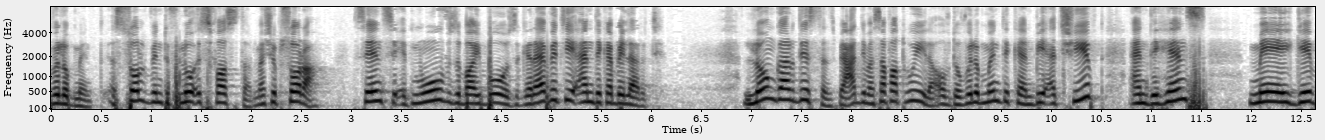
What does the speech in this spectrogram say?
development ال solvent flow is faster ماشي بسرعة since it moves by both gravity and capillarity longer distance بيعدي مسافه طويله of development can be achieved and hence may give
